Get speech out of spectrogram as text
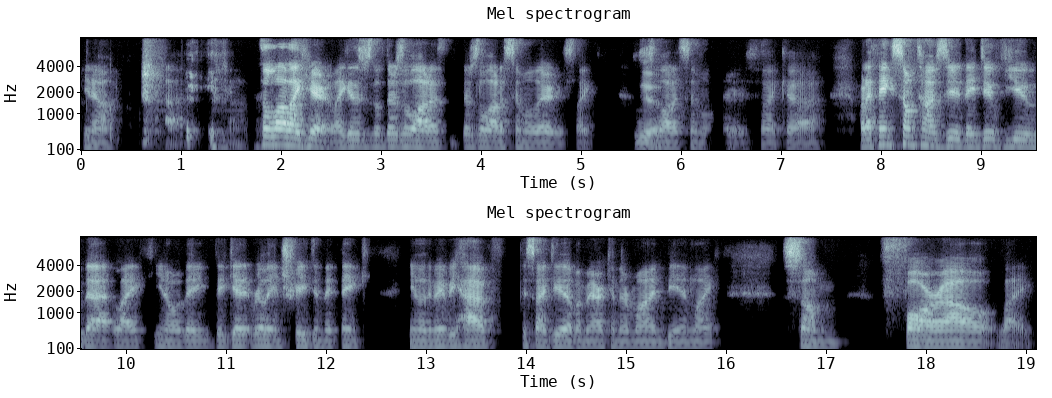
you know, uh, you know, it's a lot like here. Like there's there's a lot of there's a lot of similarities. Like there's a lot of similarities. Like, uh, but I think sometimes do they do view that like you know they they get really intrigued and they think you know they maybe have this idea of America in their mind being like some far out like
